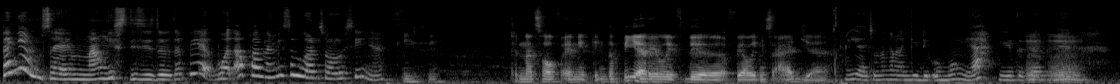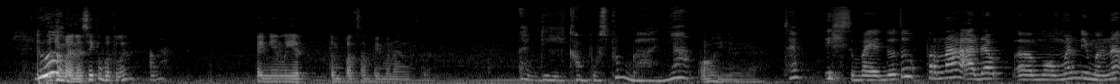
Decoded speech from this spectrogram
Pengen saya nangis di situ tapi ya buat apa? Nangis itu bukan solusinya. Iya sih cannot solve anything tapi ya relieve the feelings aja. Iya cuma kan lagi di umum ya gitu kan. Mm-mm. dulu gimana sih kebetulan? Apa? Pengen lihat tempat sampai menangis tuh. Eh, di kampus pun banyak. Oh iya ya saya ih sumpah ya, dulu tuh pernah ada eh, momen di mana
